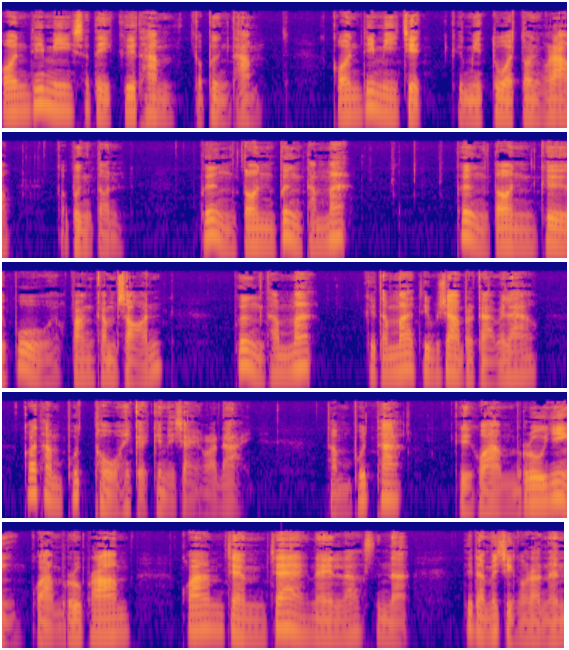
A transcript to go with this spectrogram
คนที่มีสติคือทำก็พึ่งทำคนที่มีจิตคือมีตัวตนของเรา ก็พึ่งตน พึ่งตนพึ่งธรรมะ พึ่งตนคือผู้ฟังคำสอน พึ่งธรรมะ คือธรรมะที่พระเจ้าประกาศไว้แล้ว ก็ทำพุทโธให้เกิดขึ้นในใจของเราได้ทำพุทธะคือความรู้ยิ่ง ความรู้พร้อม ความแจ่มแจ้งในลักษณะ ที่ทำให้จิตของเรานั้น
